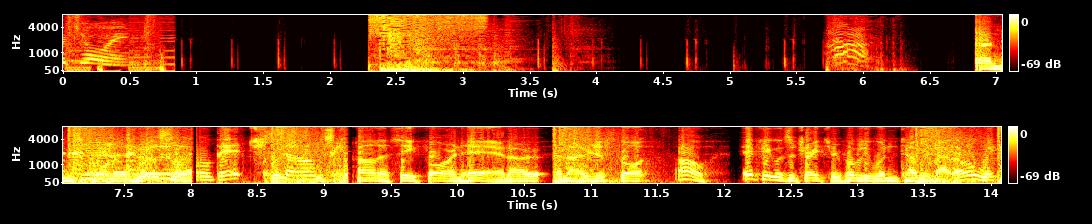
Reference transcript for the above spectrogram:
User joined. And I'm, a little bitch, so... Just kept a C4 in here, and I, and I just thought, oh, if he was a traitor, he probably wouldn't tell me that. Oh, wait.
